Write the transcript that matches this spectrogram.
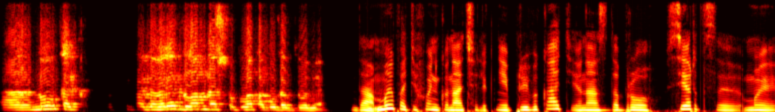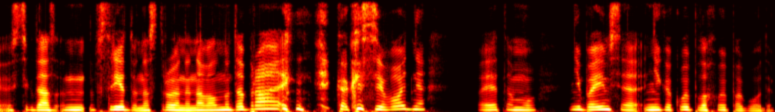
Э, но, как всегда говорят, главное, чтобы была погода в доме. Да, мы потихоньку начали к ней привыкать, и у нас добро в сердце. Мы всегда в среду настроены на волну добра, как и сегодня, поэтому не боимся никакой плохой погоды.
